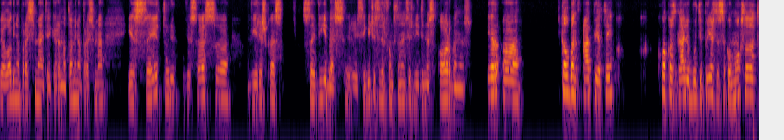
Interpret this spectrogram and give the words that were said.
biologinė prasme, tiek ir anatominė prasme, jisai turi visas e, vyriškas savybės ir įsivyčiusius ir funkcionuojančius lytinius organus. Ir o, kalbant apie tai, kokios gali būti priežastys, sakau, mokslas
